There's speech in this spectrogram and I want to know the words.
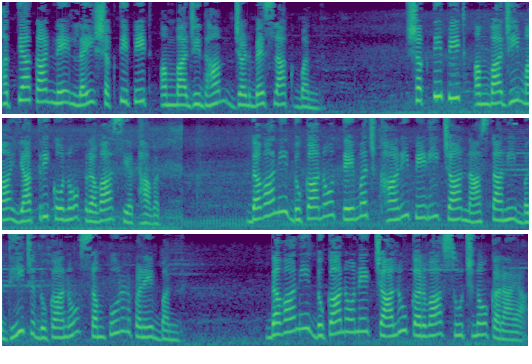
હત્યાકાંડને લઈ શક્તિપીઠ અંબાજીધામ જડબેસલાક બંધ. શક્તિપીઠ અંબાજીમાં યાત્રિકોનો પ્રવાસ યથાવત. દવાની દુકાનો તેમજ ખાણીપીણી ચા નાસ્તાની બધી જ દુકાનો સંપૂર્ણપણે બંધ. દવાની દુકાનોને ચાલુ કરવા સૂચનો કરાયા.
